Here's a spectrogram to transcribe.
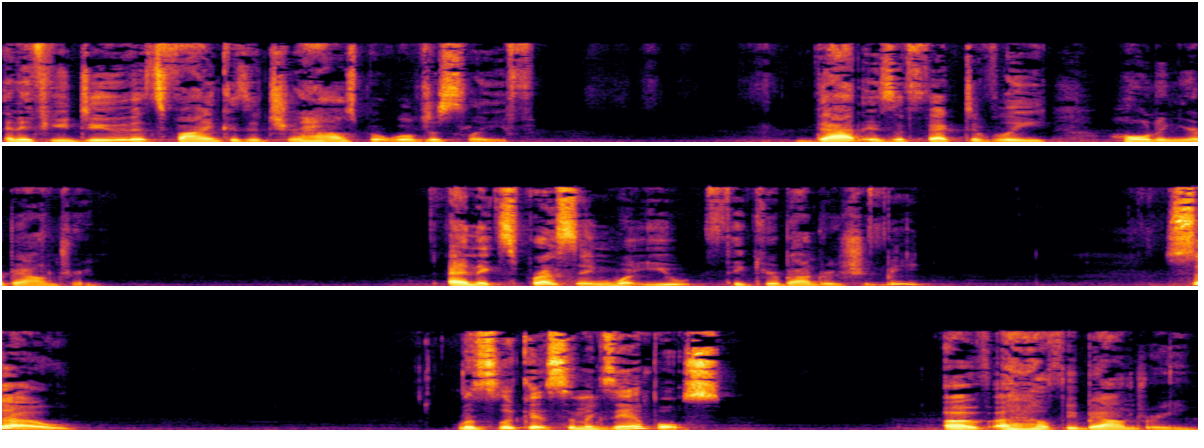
And if you do, that's fine because it's your house, but we'll just leave." That is effectively holding your boundary and expressing what you think your boundary should be. So, let's look at some examples of a healthy boundary.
